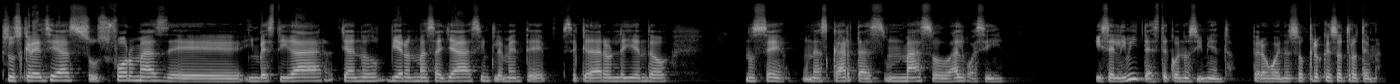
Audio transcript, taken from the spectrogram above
sus creencias, sus formas de investigar, ya no vieron más allá, simplemente se quedaron leyendo no sé, unas cartas, un mazo, algo así. Y se limita este conocimiento. Pero bueno, eso creo que es otro tema.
